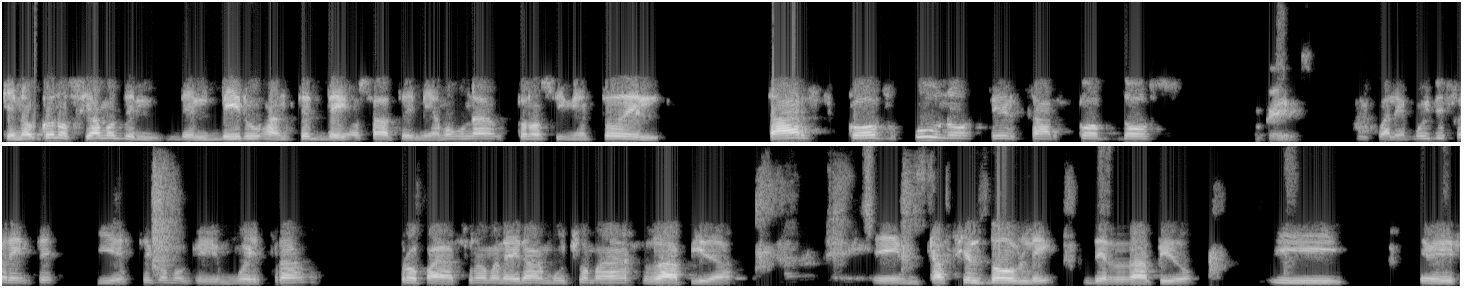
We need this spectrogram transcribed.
que no conocíamos del, del virus antes de, o sea, teníamos un conocimiento del SARS-CoV-1 del SARS-CoV-2, okay. el cual es muy diferente y este como que muestra propagarse de una manera mucho más rápida, casi el doble de rápido y es,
